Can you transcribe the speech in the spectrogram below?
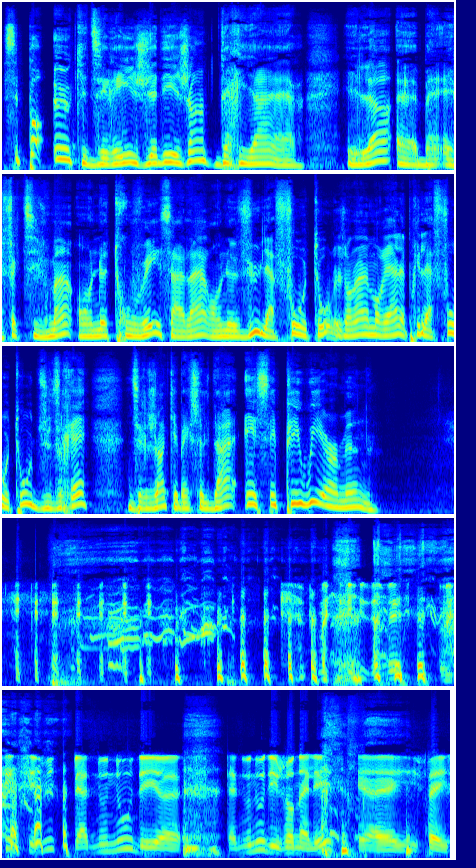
c'est pas eux qui dirigent, il y a des gens derrière. Et là, euh, ben, effectivement, on a trouvé, ça a l'air, on a vu la photo, le Journal de Montréal a pris la photo du vrai dirigeant Québec solidaire, et c'est Pee-wee Herman. c'est lui la nounou des euh, la nounou des journalistes. Euh, il fait, il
